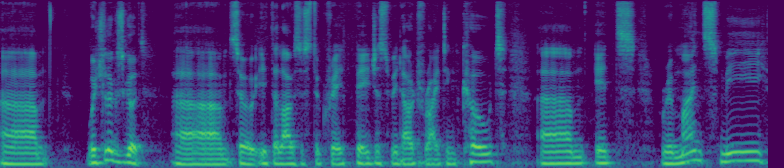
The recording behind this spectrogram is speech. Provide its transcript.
um, which looks good. Um, so it allows us to create pages without writing code. Um, it reminds me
